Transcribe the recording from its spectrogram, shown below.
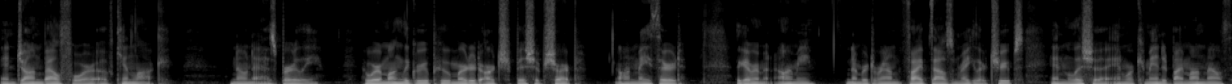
And John Balfour of Kinloch, known as Burley, who were among the group who murdered Archbishop Sharp on May 3rd. The government army numbered around 5,000 regular troops and militia and were commanded by Monmouth,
